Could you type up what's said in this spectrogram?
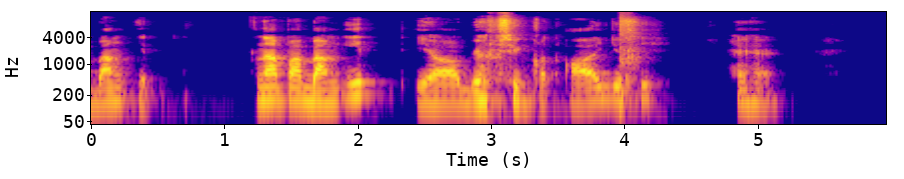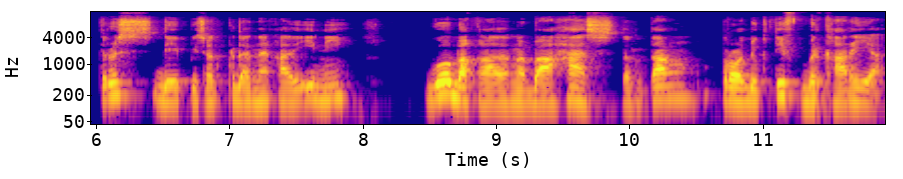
Bang It. Kenapa Bang It? Ya biar singkat aja sih. Terus di episode perdana kali ini, gue bakal ngebahas tentang produktif berkarya.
